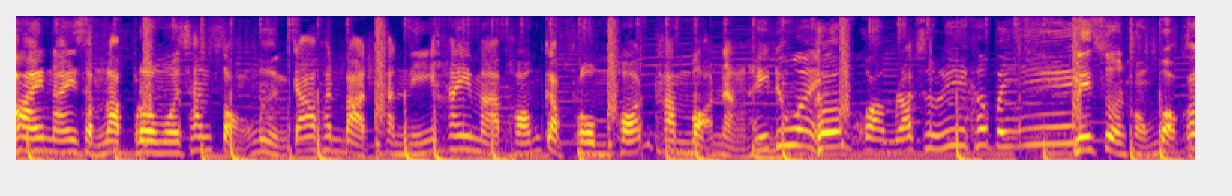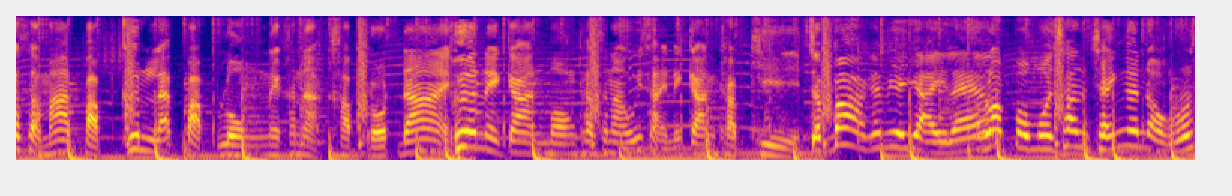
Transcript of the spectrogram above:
ภายในสำหรับโปรโมชั่น 29,000 บาทคันนี้ให้มาพร้อมกับพรมพร้อมทำเบาะหนังให้ด้วย เพิ่มความ Luxury เข้าไปอีก ในส่วนของเบาะก็สามารถปรับขึ้นและปรับลงในขณะขับรถได้ เพื่อในการมองทัศนวิสัยในการขับขี่ จะบ้ากันใหญ่ๆแล้วรอบโปรโมชั่นใช้เงินออกรถ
